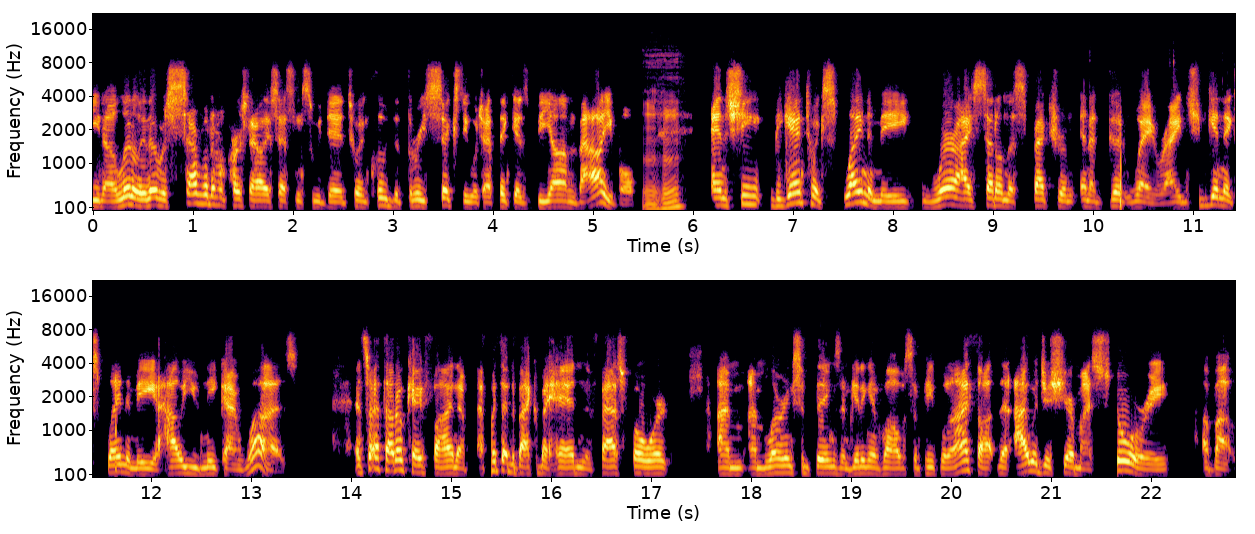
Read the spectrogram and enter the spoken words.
you know, literally there was several different personality assessments we did to include the 360, which I think is beyond valuable. Mm-hmm. And she began to explain to me where I sat on the spectrum in a good way, right? And she began to explain to me how unique I was. And so I thought, okay, fine. I, I, put that in the back of my head, and then fast forward, I'm I'm learning some things. I'm getting involved with some people, and I thought that I would just share my story about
